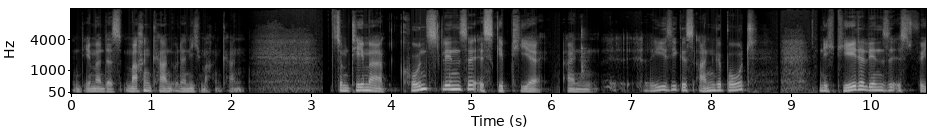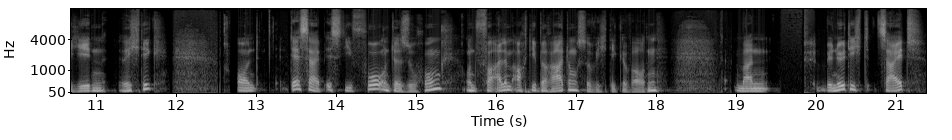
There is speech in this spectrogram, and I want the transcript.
in dem man das machen kann oder nicht machen kann. Zum Thema Kunstlinse, es gibt hier ein riesiges Angebot nicht jede Linse ist für jeden richtig. Und deshalb ist die Voruntersuchung und vor allem auch die Beratung so wichtig geworden. Man benötigt Zeit,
